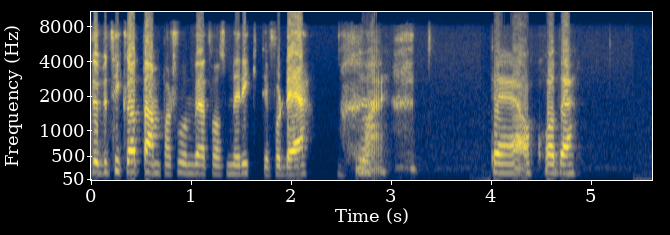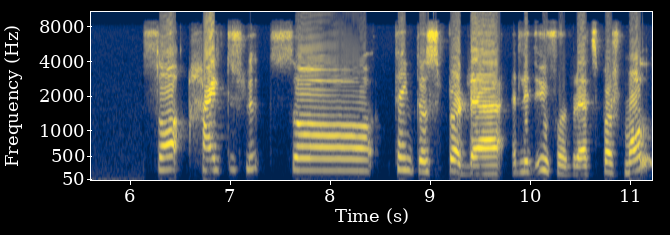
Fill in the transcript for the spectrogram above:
Det betyr ikke at den personen vet hva som er riktig for det. Nei. Det er akkurat det. Så helt til slutt så tenkte jeg å spørre deg et litt uforberedt spørsmål,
